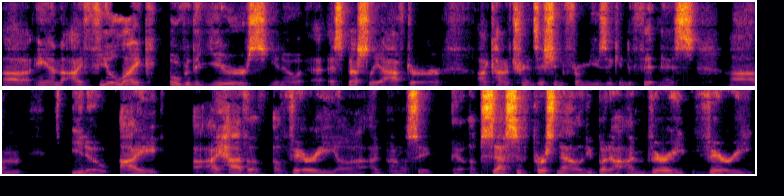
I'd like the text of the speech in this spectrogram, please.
Uh, and I feel like over the years, you know, especially after I kind of transitioned from music into fitness, um, you know, I I have a, a very uh, I don't want to say obsessive personality, but I'm very very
